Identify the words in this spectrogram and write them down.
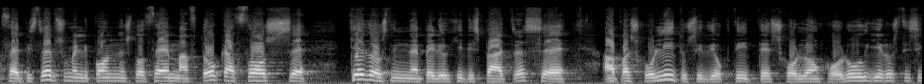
θα επιστρέψουμε λοιπόν στο θέμα αυτό καθώς ε, και εδώ στην ε, περιοχή της Πάτρας ε, απασχολεί τους ιδιοκτήτες σχολών χορού γύρω στις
